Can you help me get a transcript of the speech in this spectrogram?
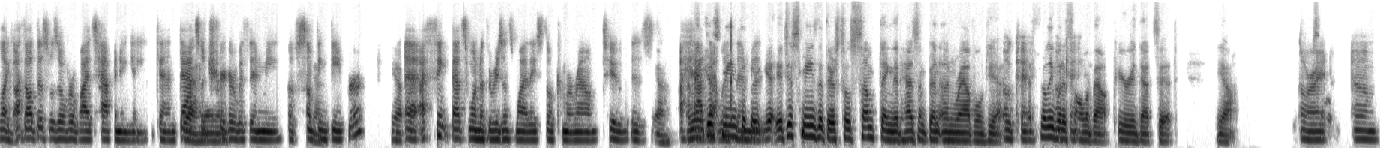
like i thought this was over why it's happening again that's Yeah, a yeah, yeah. trigger within me of something deeper Yeah. Uh, i think that's one of the reasons why they still come around too is Yeah. i, I mean, have it just that means that there, me yeah, it just means that there's still something that hasn't been unraveled yet. okay That's really what it's all about, period. That's it. Yeah. all right um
